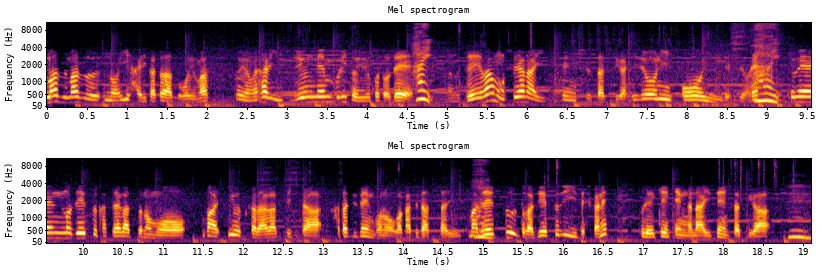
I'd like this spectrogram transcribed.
まずまずのいい入り方だと思います。というのもやはり10年ぶりということで、はい。あの J1 も知らない選手たちが非常に多いんですよね。はい。去年の J2 勝ち上がったのも、まあ、ユースから上がってきた二十歳前後の若手だったり、まあ、はい。J2 とか J3 でしかね、プレー経験がない選手たちがうん。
